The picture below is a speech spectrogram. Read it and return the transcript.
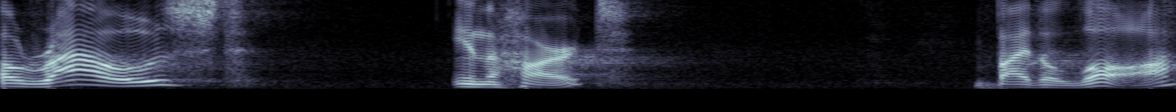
aroused in the heart by the law,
